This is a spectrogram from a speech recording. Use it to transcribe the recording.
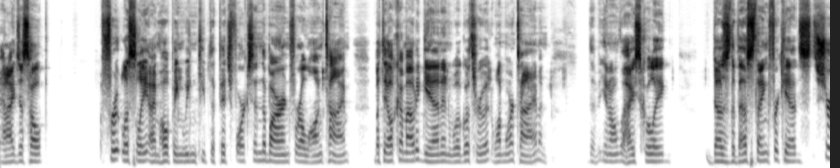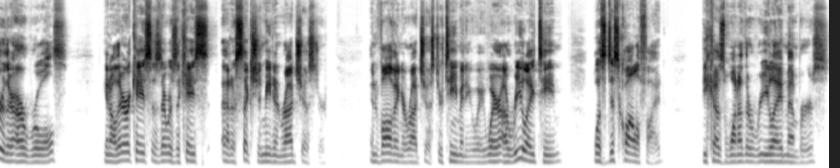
And I just hope, fruitlessly, I'm hoping we can keep the pitchforks in the barn for a long time, but they'll come out again and we'll go through it one more time. And the, you know, the high school league does the best thing for kids. Sure, there are rules. You know, there are cases, there was a case at a section meet in Rochester involving a Rochester team anyway, where a relay team was disqualified because one of the relay members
